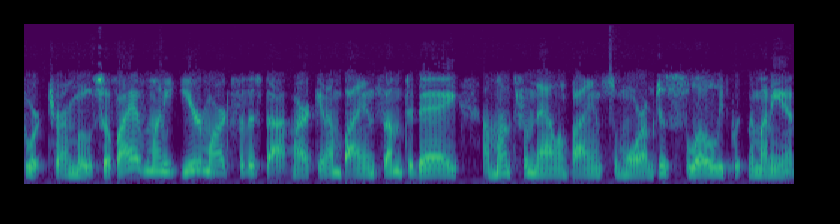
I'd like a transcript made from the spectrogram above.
short term moves. So if I have money earmarked for the stock market, I'm buying some today. A month from now, I'm buying some more. I'm just slowly putting the money in.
